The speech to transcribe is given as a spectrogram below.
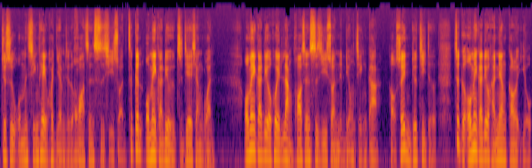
就是我们形态发炎就是花生四烯酸，这跟 Omega 六有直接相关。Omega 六会让花生四烯酸的量增加，好，所以你就记得这个 Omega 六含量高的油。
